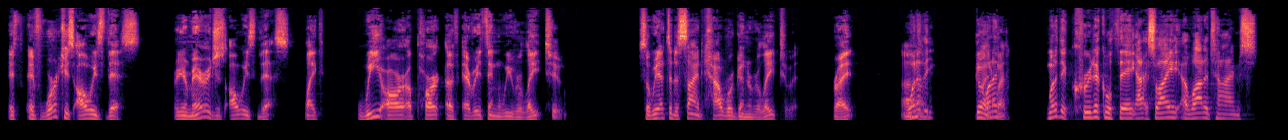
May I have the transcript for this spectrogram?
if, if work is always this or your marriage is always this, like we are a part of everything we relate to. So we have to decide how we're going to relate to it, right? One of the um, go ahead. One of, one of the critical things. So I a lot of times,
